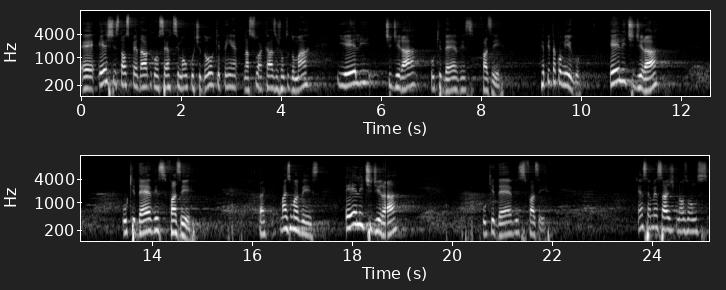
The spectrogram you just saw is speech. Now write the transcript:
é, este está hospedado com certo Simão Curtidor, que tem na sua casa junto do mar, e ele te dirá o que deves fazer. Repita comigo. Ele te dirá o que deves fazer. Tá? Mais uma vez. Ele te dirá o que deves fazer. Essa é a mensagem que nós vamos,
